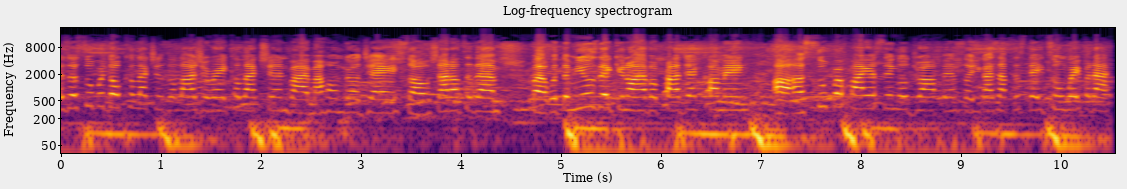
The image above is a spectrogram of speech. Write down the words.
It's a super dope collection. It's a lingerie collection by my homegirl Jay. So shout out to them. But with the music, you know, I have a project coming, uh, a super fire single dropping. So you guys have to stay tuned, wait for that.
